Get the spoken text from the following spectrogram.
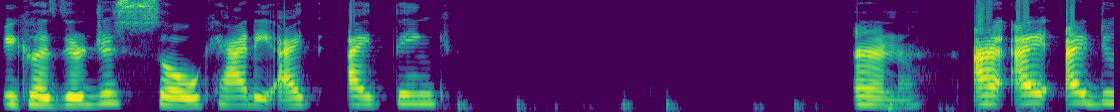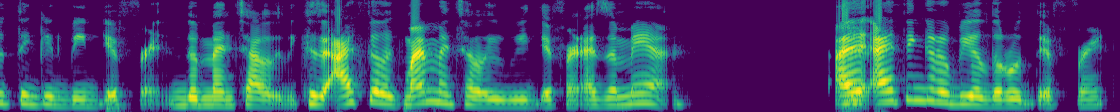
Because they're just so catty. I I think I don't know. I, I, I do think it'd be different, the mentality. Because I feel like my mentality would be different as a man. Yeah. I, I think it'll be a little different.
